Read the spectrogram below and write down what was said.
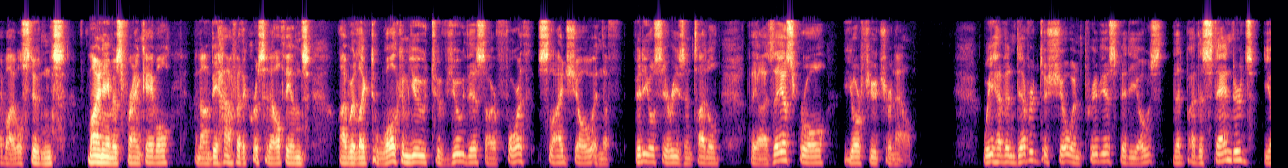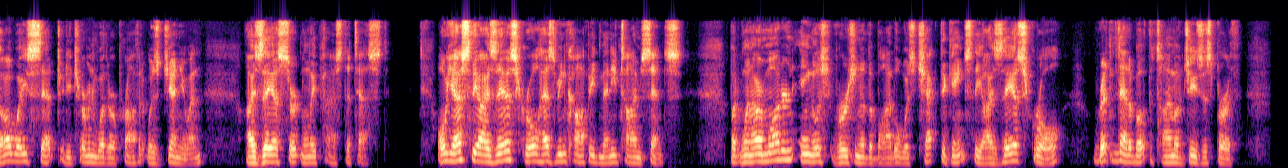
Hi, Bible students. My name is Frank Abel, and on behalf of the Christadelphians, I would like to welcome you to view this, our fourth slideshow in the video series entitled The Isaiah Scroll Your Future Now. We have endeavored to show in previous videos that by the standards Yahweh set to determine whether a prophet was genuine, Isaiah certainly passed the test. Oh, yes, the Isaiah scroll has been copied many times since. But when our modern English version of the Bible was checked against the Isaiah scroll, written at about the time of Jesus' birth,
